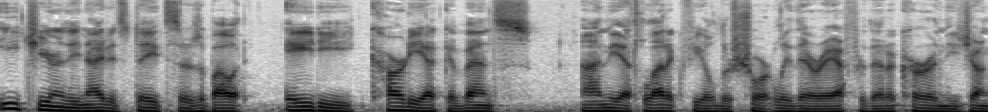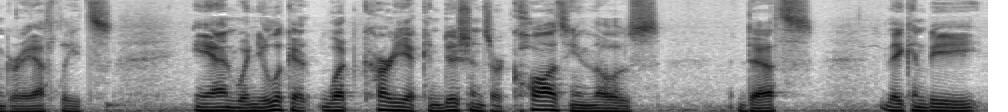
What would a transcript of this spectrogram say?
each year in the United States there's about 80 cardiac events on the athletic field or shortly thereafter that occur in these younger athletes. And when you look at what cardiac conditions are causing those deaths, they can be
